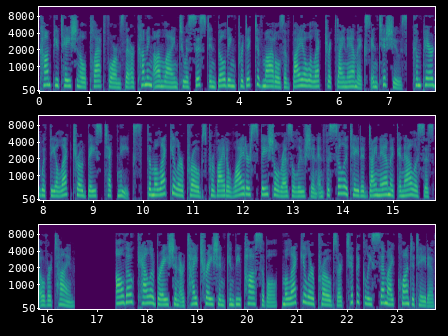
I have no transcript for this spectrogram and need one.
Computational platforms that are coming online to assist in building predictive models of bioelectric dynamics in tissues. Compared with the electrode-based techniques, the molecular probes provide a wider spatial resolution and facilitated dynamic analysis over time. Although calibration or titration can be possible, molecular probes are typically semi-quantitative,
